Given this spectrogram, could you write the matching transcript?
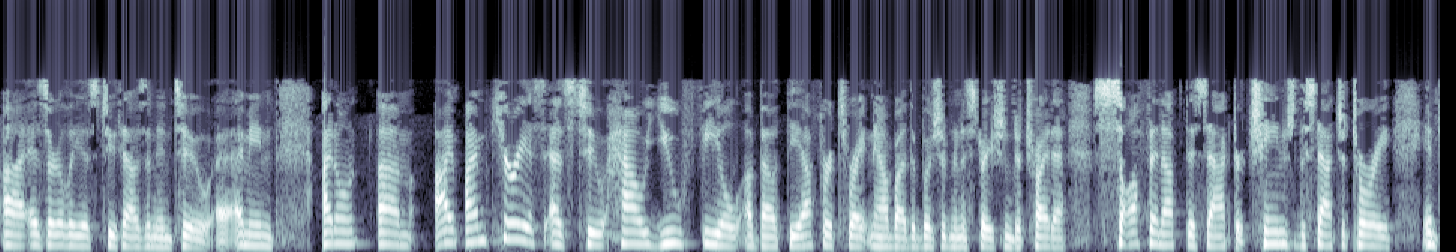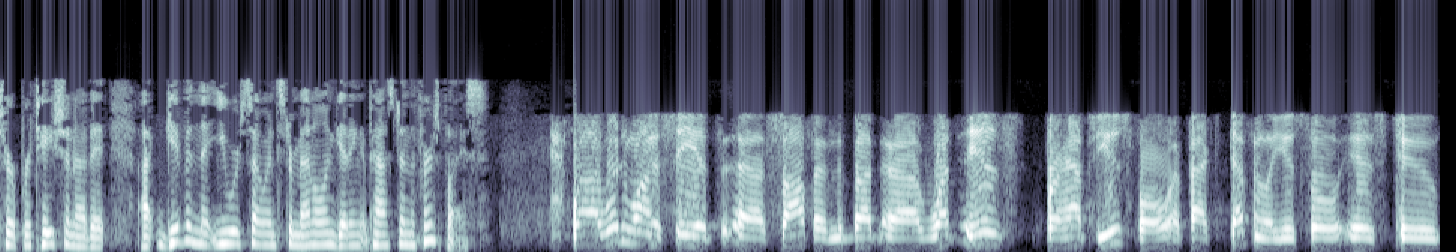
uh, as early as 2002. I mean, I don't. Um, I, I'm curious as to how you feel about the efforts right now by the Bush administration to try to soften up this act or change the statutory interpretation of it, uh, given that you were so instrumental in getting it passed in the first place. Well, I wouldn't want to see it uh, softened, but uh, what is perhaps useful, in fact, definitely useful, is to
